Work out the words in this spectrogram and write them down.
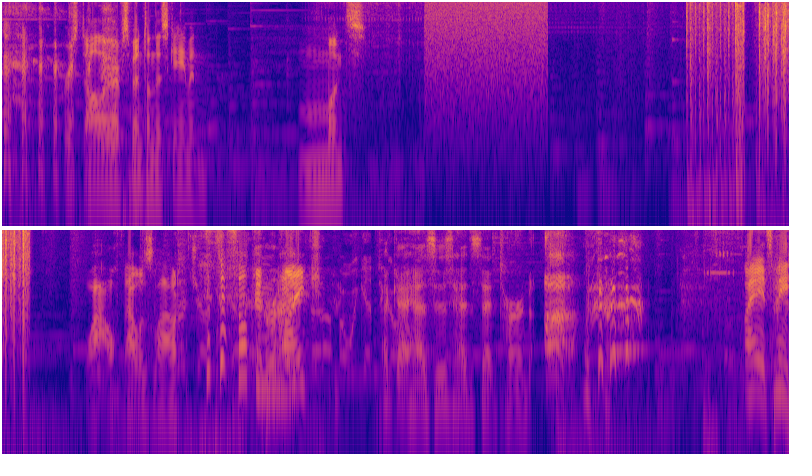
Let's go. First dollar I've spent on this game in months. Wow, that was loud. the fucking Right? mic. But we get to That guy has his headset turned up. Oh, hey, it's me.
